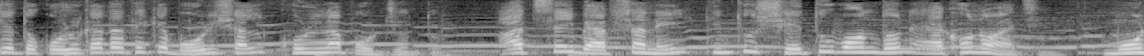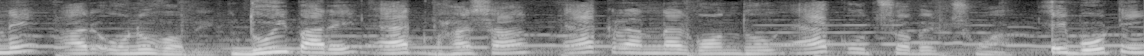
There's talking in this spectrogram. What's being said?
যেত কলকাতা থেকে বরিশাল, খুলনা পর্যন্ত। আজ সেই ব্যবসা নেই, কিন্তু সেতু বন্ধন এখনও আছে, মনে আর অনুভবে। দুই পারে এক ভাষা, এক রান্নার গন্ধ, এক উৎসবের ছোঁয়া। এই বোটিং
